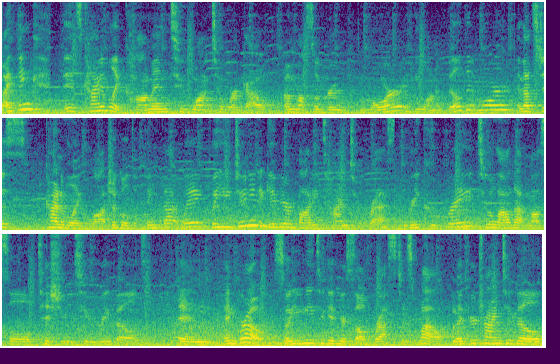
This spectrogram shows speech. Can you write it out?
I think it's kind of like common to want to work out a muscle group more if you want to build it more. And that's just kind of like logical to think that way. But you do need to give your body time to rest, recuperate to allow that muscle tissue to rebuild and, and grow. So you need to give yourself rest as well. If you're trying to build,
